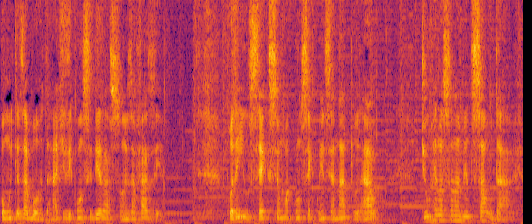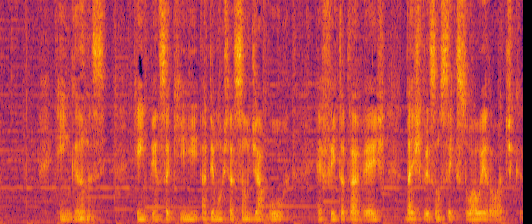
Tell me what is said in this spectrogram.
com muitas abordagens e considerações a fazer. Porém, o sexo é uma consequência natural de um relacionamento saudável. Engana-se quem pensa que a demonstração de amor é feita através da expressão sexual erótica.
